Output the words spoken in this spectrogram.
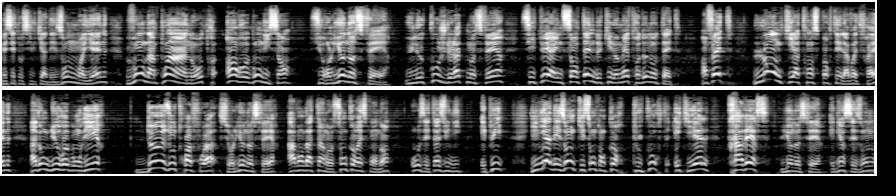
mais c'est aussi le cas des ondes moyennes, vont d'un point à un autre en rebondissant sur l'ionosphère, une couche de l'atmosphère située à une centaine de kilomètres de nos têtes. En fait, l'onde qui a transporté la voix de Fred a donc dû rebondir deux ou trois fois sur l'ionosphère avant d'atteindre son correspondant aux États-Unis. Et puis, il y a des ondes qui sont encore plus courtes et qui, elles, traversent l'ionosphère. Eh bien, ces ondes,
